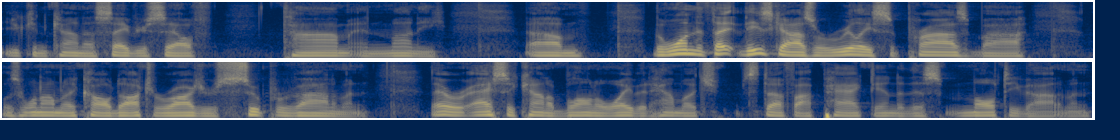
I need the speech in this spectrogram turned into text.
you can kind of save yourself time and money. Um, the one that they, these guys were really surprised by was one I'm going to call Dr. Rogers Super Vitamin. They were actually kind of blown away by how much stuff I packed into this multivitamin.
